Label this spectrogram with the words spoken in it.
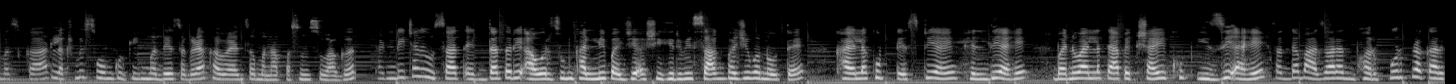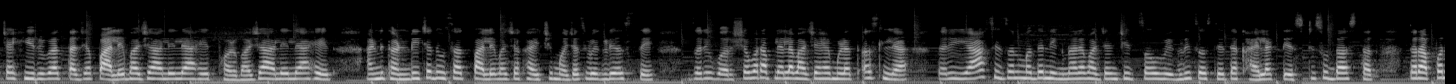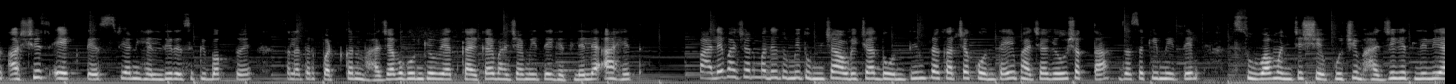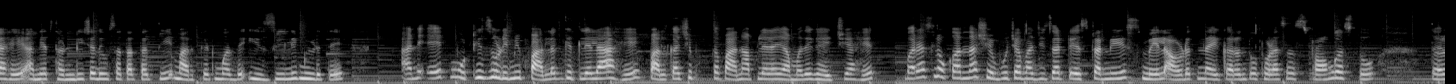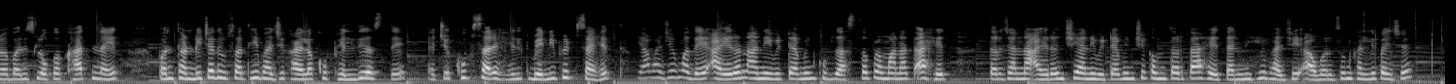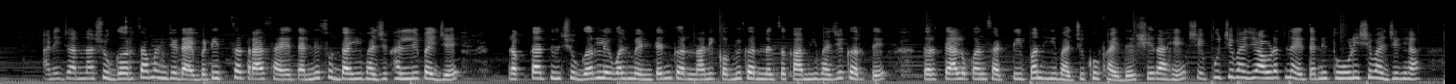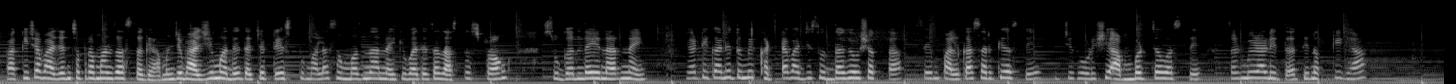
नमस्कार. लक्ष्मी सोम कुकिंगमध्ये सगळ्या खव्यांचं मनापासून स्वागत. थंडीच्या दिवसात एकदा तरी आवर्जून खाल्ली पाहिजे अशी हिरवी सागभाजी बनवते. खायला खूप टेस्टी आहे हेल्दी आहे. बनवायला त्यापेक्षाही खूप इझी आहे. सध्या बाजारात भरपूर प्रकारच्या हिरव्या ताज्या पालेभाज्या आलेल्या आहेत फळभाज्या आलेल्या आहेत आणि थंडीच्या दिवसात पालेभाज्या खायची मजाच वेगळी असते. जरी वर्षभर आपल्याला भाज्या ह्या मिळत असल्या तरी या सीझनमध्ये निघणाऱ्या भाज्यांची चव वेगळीच असते. त्या खायला टेस्टीसुद्धा असतात. तर आपण अशीच एक टेस्टी आणि हेल्दी रेसिपी बघतोय. चला तर पटकन भाज्या बघून घेऊयात. काय काय भाज्या मी इथे घेतलेल्या आहेत. पालेभाज्यांमध्ये तुम्ही तुमच्या आवडीच्या दोन तीन प्रकारच्या कोणत्याही भाज्या घेऊ शकता. जसं की मी ते सुवा म्हणजे शेपूची भाजी घेतलेली आहे आणि थंडीच्या दिवसात आता ती मार्केटमध्ये इझिली मिळते. आणि एक मोठी जुडी मी पालक घेतलेला आहे. पालकाची फक्त पानं आपल्याला यामध्ये घ्यायची आहेत. बऱ्याच लोकांना शेपूच्या भाजीचा टेस्ट आणि स्मेल आवडत नाही कारण तो थोडासा स्ट्रॉंग असतो. तर बरीच लोक खात नाहीत. पण थंडीच्या दिवसात ही भाजी खायला खूप हेल्दी असते. याचे खूप सारे हेल्थ बेनिफिट्स आहेत. या भाजीमध्ये आयरन आणि विटॅमिन खूप जास्त प्रमाणात आहेत. तर ज्यांना आयरनची आणि विटॅमिनची कमतरता आहे त्यांनी ही भाजी आवर्जून खाल्ली पाहिजे. आणि ज्यांना शुगरचा म्हणजे डायबेटीजचा त्रास आहे त्यांनीसुद्धा ही भाजी खाल्ली पाहिजे. रक्तातील शुगर लेवल मेंटेन करणं आणि कमी करण्याचं काम ही भाजी करते. तर त्या लोकांसाठी पण ही भाजी खूप फायदेशीर आहे. शेपूची भाजी आवडत नाही त्यांनी थोडीशी भाजी घ्या. बाकीच्या भाज्यांचं प्रमाण जास्त घ्या. म्हणजे भाजीमध्ये त्याची टेस्ट तुम्हाला समजणार नाही किंवा त्याचा जास्त स्ट्रॉंग सुगंध येणार नाही. या ठिकाणी तुम्ही खट्टा भाजीसुद्धा घेऊ शकता. सेम पालकासारखी असते. तिची थोडीशी आंबट चव असते. जर मिळाली तर ती नक्की घ्या.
